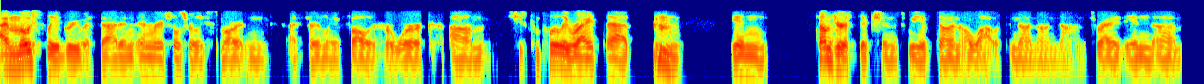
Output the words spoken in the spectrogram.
I, I mostly agree with that, and, and Rachel's really smart, and I certainly have followed her work. Um, she's completely right that in some jurisdictions we have done a lot with the non-non-nons, right? In um,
